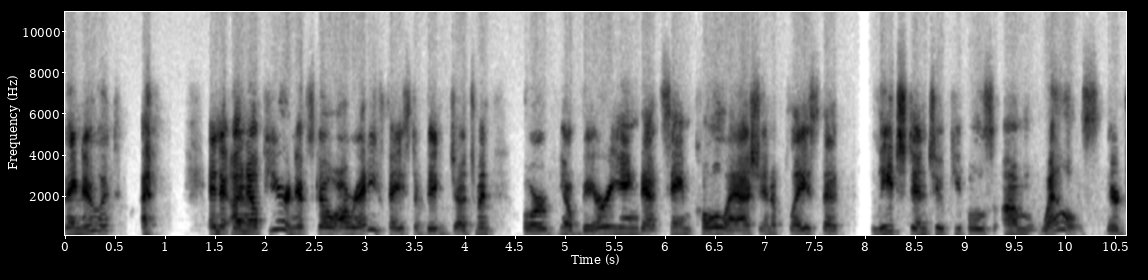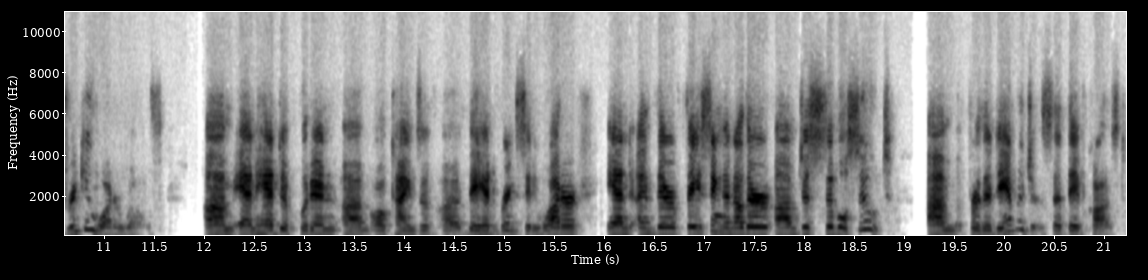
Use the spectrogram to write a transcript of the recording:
They knew it. And, yeah. and up here, NIPSCO already faced a big judgment for you know burying that same coal ash in a place that leached into people's um, wells, their drinking water wells, um, and had to put in um, all kinds of. Uh, they had to bring city water, and and they're facing another um, just civil suit um, for the damages that they've caused.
